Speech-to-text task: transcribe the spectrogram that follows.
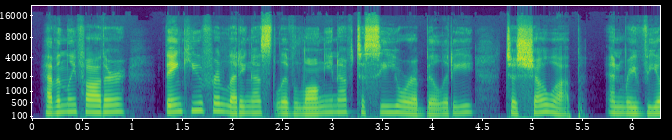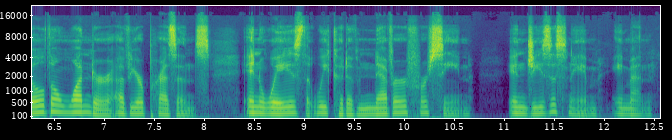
Heavenly Father, thank you for letting us live long enough to see your ability to show up and reveal the wonder of your presence in ways that we could have never foreseen. In Jesus' name, amen.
